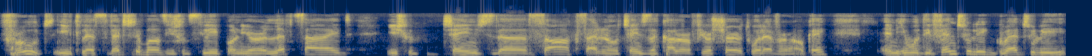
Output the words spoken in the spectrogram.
fruit, eat less vegetables, you should sleep on your left side, you should change the socks, I don't know, change the color of your shirt, whatever, okay? And he would eventually gradually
